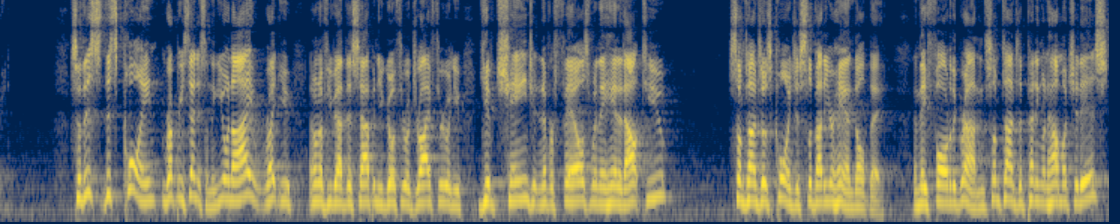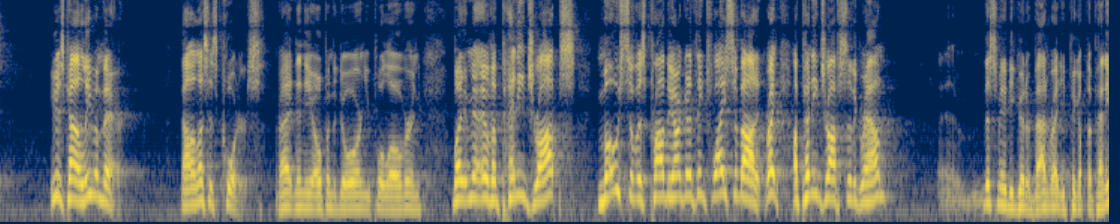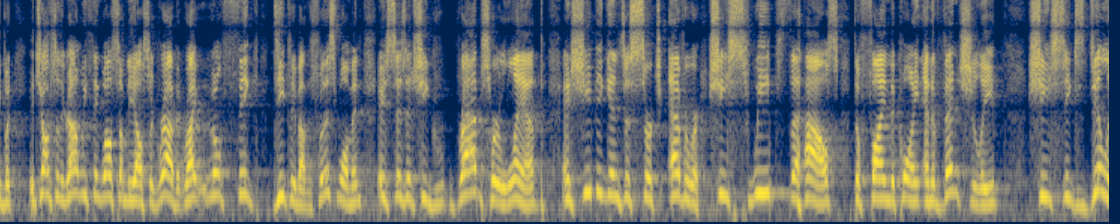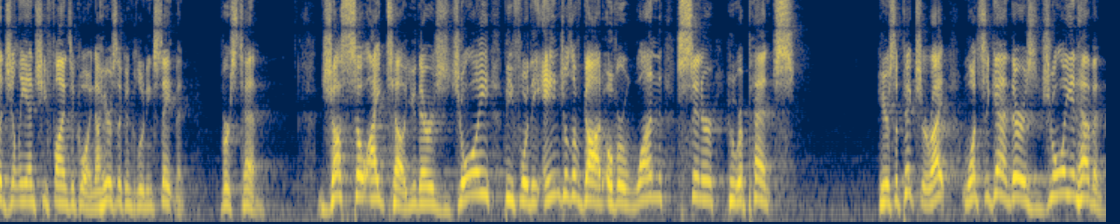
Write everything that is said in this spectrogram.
So this, this coin represented something. You and I, right? You, I don't know if you've had this happen. You go through a drive-through and you give change, and it never fails when they hand it out to you. Sometimes those coins just slip out of your hand, don't they? And they fall to the ground. And sometimes, depending on how much it is, you just kind of leave them there. Now, unless it's quarters, right? And then you open the door and you pull over. And but if a penny drops, most of us probably aren't going to think twice about it, right? A penny drops to the ground. Uh, this may be good or bad, right? You pick up the penny, but it drops to the ground. We think, well, somebody else will grab it, right? We don't think deeply about this. For this woman, it says that she grabs her lamp and she begins to search everywhere. She sweeps the house to find the coin, and eventually she seeks diligently and she finds a coin. Now, here's the concluding statement Verse 10 Just so I tell you, there is joy before the angels of God over one sinner who repents. Here's the picture, right? Once again, there is joy in heaven.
